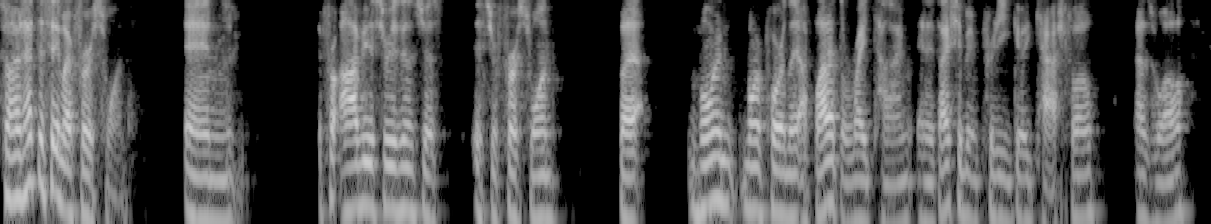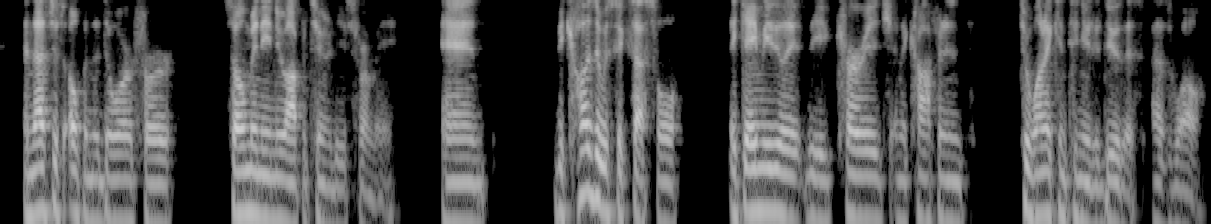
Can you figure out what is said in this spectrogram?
So I'd have to say my first one, and for obvious reasons, just it's your first one. But more more importantly, I bought it at the right time, and it's actually been pretty good cash flow as well. And that's just opened the door for so many new opportunities for me. And because it was successful, it gave me the, the courage and the confidence to want to continue to do this as well.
